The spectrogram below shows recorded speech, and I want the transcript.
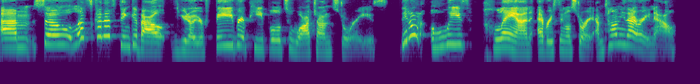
Um, so let's kind of think about, you know, your favorite people to watch on stories. They don't always plan every single story. I'm telling you that right now.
